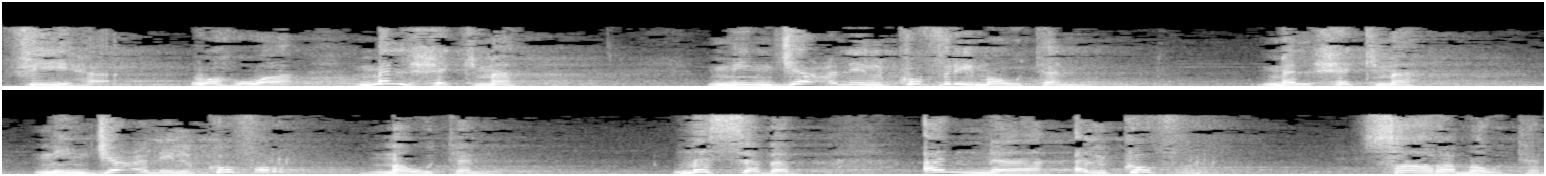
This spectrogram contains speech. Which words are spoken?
فيها وهو ما الحكمة؟ من جعل الكفر موتا. ما الحكمة؟ من جعل الكفر موتا. ما السبب؟ أن الكفر صار موتا.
